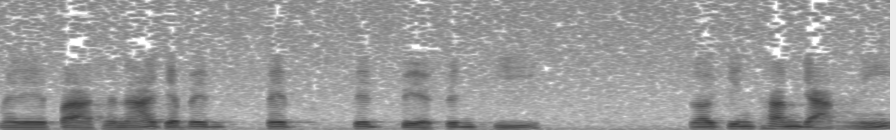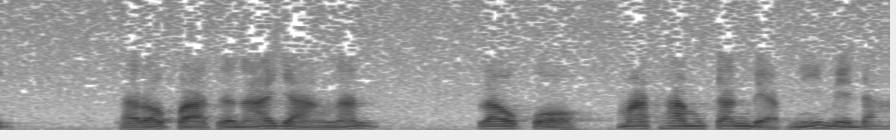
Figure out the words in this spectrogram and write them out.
ไม่ได้ปรารถนาจะเป็นเป็นเป็นเปรตเป็นผี เราจึงทำอย่างนี้ ถ้าเราปรารถนาอย่างนั้น เราก็มาทำกันแบบนี้ไม่ได้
